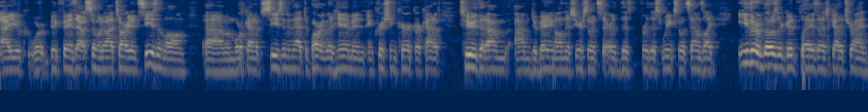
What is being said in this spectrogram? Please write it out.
Aiyuk, we're big fans. That was someone who I targeted season long. Um, I'm more kind of seasoned in that department, but him and, and, Christian Kirk are kind of two that I'm I'm debating on this year. So it's this for this week. So it sounds like either of those are good plays. I just got to try and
